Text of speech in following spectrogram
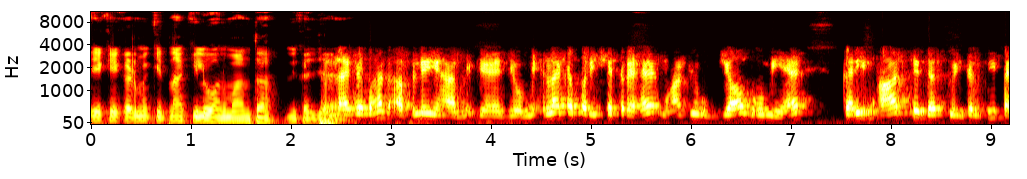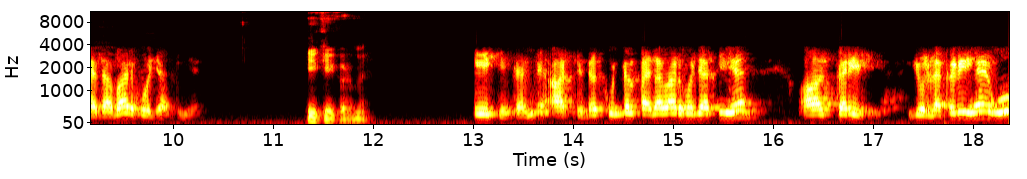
एक एकड़ में कितना किलो अनुमानता निकल जाए? लगभग अपने यहाँ जो मिथिला का परिक्षेत्र है वहाँ की उपजाऊ भूमि है करीब आठ से दस क्विंटल की पैदावार हो जाती है। एक एकड़ में? एक एकड़ में आठ से दस क्विंटल पैदावार हो जाती है और करीब जो लकड़ी है वो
